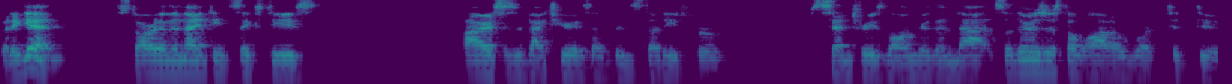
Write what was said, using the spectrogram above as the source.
But again, started in the 1960s, viruses and bacteria have been studied for centuries longer than that. So there's just a lot of work to do.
